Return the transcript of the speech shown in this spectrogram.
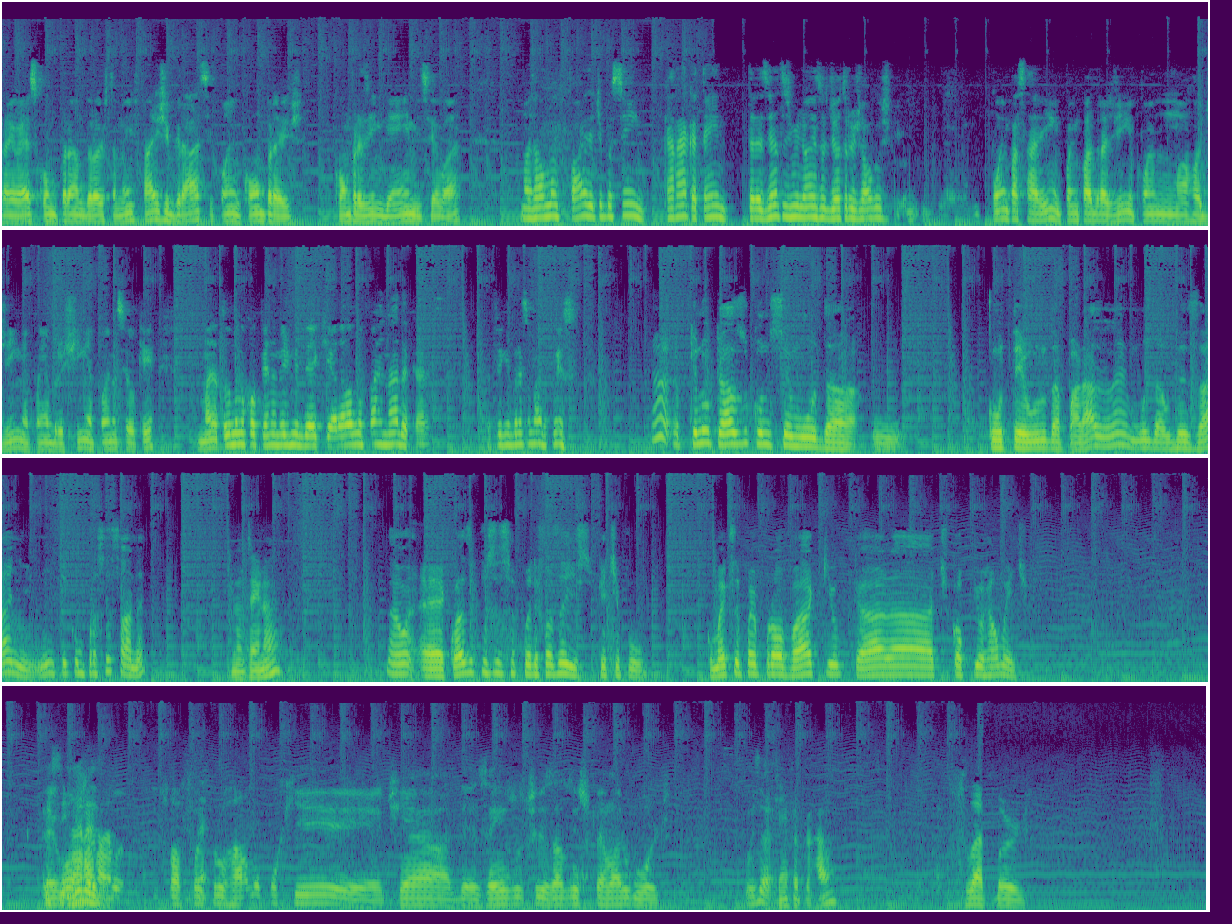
iOS como para Android também, faz de graça e põe compras, compras em game, sei lá. Mas ela não faz, é tipo assim, caraca, tem 300 milhões de outros jogos, põe passarinho, põe quadradinho, põe uma rodinha, põe a bruxinha, põe não sei o que, mas é todo mundo copiando a mesma ideia que ela, ela não faz nada, cara. Eu fico impressionado com isso. Ah, é porque no caso, quando você muda o conteúdo da parada, né? Muda o design, não tem como processar, né? Não tem não? Não, é quase impossível você poder fazer isso. Porque, tipo, como é que você pode provar que o cara te copiou realmente? Assim, beleza. Só foi é. pro Halo porque tinha desenhos utilizados em Super Mario World. Pois é. Quem foi pro Halo? Flatbird.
